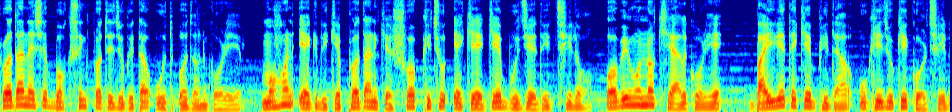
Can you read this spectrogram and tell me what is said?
প্রধান এসে বক্সিং প্রতিযোগিতা উদ্বোধন করে মোহন একদিকে প্রধানকে সবকিছু একে একে বুঝিয়ে দিচ্ছিল। অভিমন্যু খেয়াল করে বাইরে থেকে ভিদা উকিঝুঁকি করছিল।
